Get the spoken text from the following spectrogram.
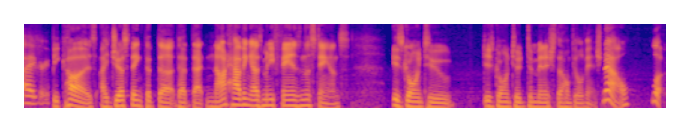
I agree. because I just think that the that that not having as many fans in the stands is going to is going to diminish the home field advantage. Now, look,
